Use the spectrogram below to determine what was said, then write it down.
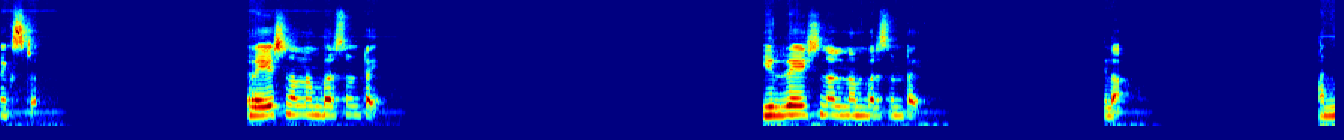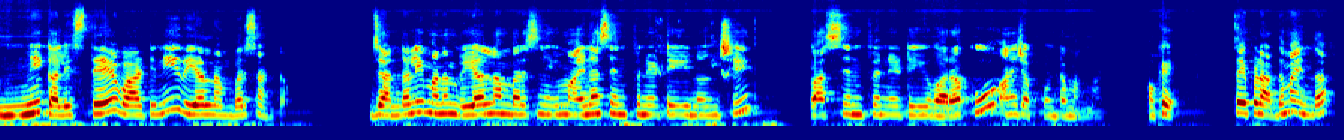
నెక్స్ట్ రేషనల్ నంబర్స్ ఉంటాయి. ఇర్రేషనల్ నంబర్స్ ఉంటాయి. ఇలా. అన్నీ కలిస్తే వాటిని రియల్ నంబర్స్ అంటాం. జనరలీ మనం రియల్ నంబర్స్ని మైనస్ ఇన్ఫినిటీ నుంచి ప్లస్ ఇన్ఫినిటీ వరకు అని చెప్పుకుంటాం అన్నమాట. ఓకే. సో ఇప్పుడు అర్థమైందా?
